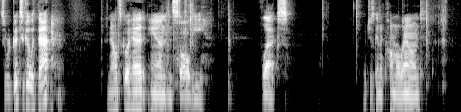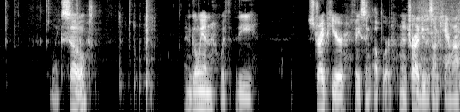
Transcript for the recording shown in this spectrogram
so we're good to go with that. Now let's go ahead and install the flex, which is going to come around like so, and go in with the stripe here facing upward. I'm going to try to do this on camera,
